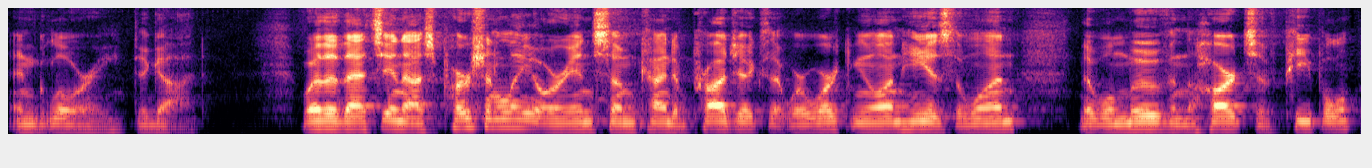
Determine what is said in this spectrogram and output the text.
and glory to God. Whether that's in us personally or in some kind of project that we're working on, He is the one that will move in the hearts of people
